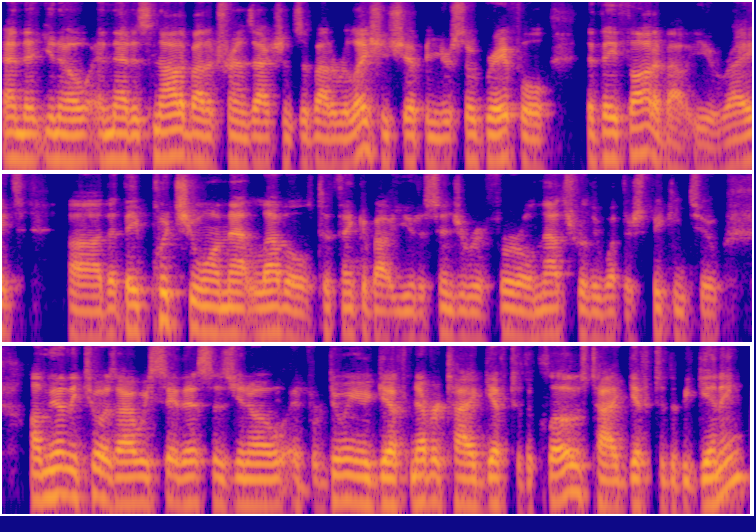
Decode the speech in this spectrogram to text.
and that you know, and that it's not about a transaction; it's about a relationship. And you're so grateful that they thought about you, right? Uh, that they put you on that level to think about you to send your referral. And that's really what they're speaking to. Um, the other thing too is I always say this is, you know, if we're doing a gift, never tie a gift to the close, tie a gift to the beginning,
